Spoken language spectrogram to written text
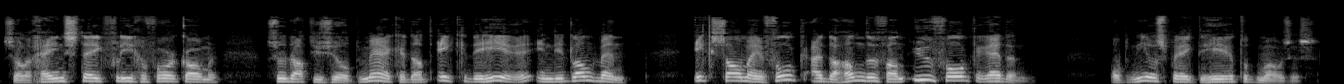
zullen geen steekvliegen voorkomen, zodat u zult merken dat ik, de Heere, in dit land ben. Ik zal mijn volk uit de handen van uw volk redden. Opnieuw spreekt de Heere tot Mozes.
